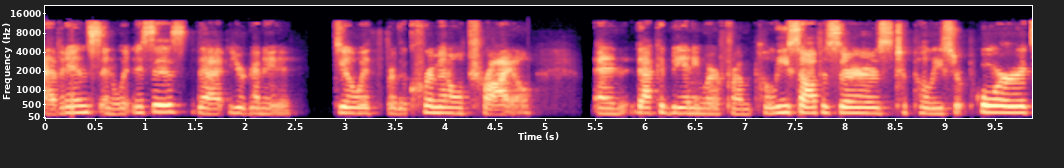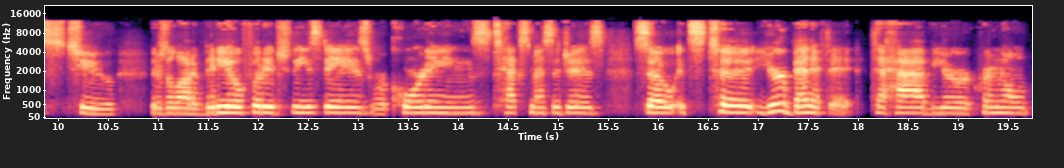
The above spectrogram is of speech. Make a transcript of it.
evidence and witnesses that you're going to deal with for the criminal trial. And that could be anywhere from police officers to police reports to there's a lot of video footage these days, recordings, text messages. So it's to your benefit to have your criminal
